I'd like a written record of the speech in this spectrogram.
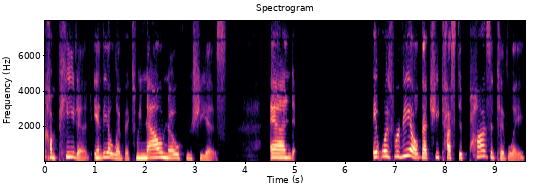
competed in the Olympics. We now know who she is. And it was revealed that she tested positively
